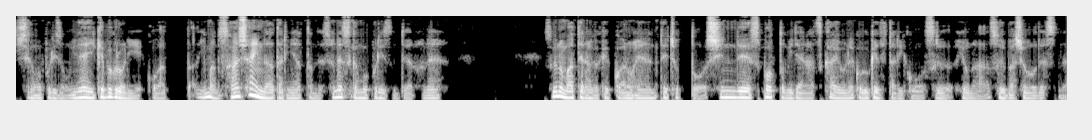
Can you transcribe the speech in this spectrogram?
スガモプリズン。ね、池袋にこうあった。今のサンシャインのあたりにあったんですよね、スガモプリズンっていうのはね。そういうのもあって、なんか結構あの辺ってちょっと心霊スポットみたいな扱いをね、こう受けてたりこうするような、そういう場所ですね。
